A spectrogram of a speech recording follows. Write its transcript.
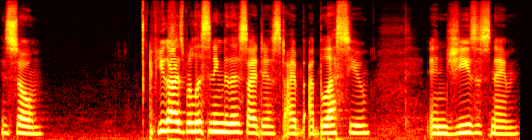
And so if you guys were listening to this, I just, I, I bless you in Jesus' name.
